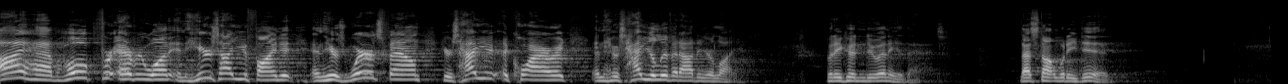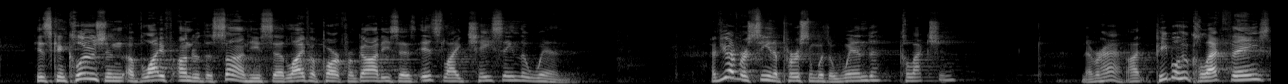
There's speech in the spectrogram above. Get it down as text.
I have hope for everyone, and here's how you find it, and here's where it's found, here's how you acquire it, and here's how you live it out in your life. But he couldn't do any of that. That's not what he did. His conclusion of life under the sun, he said, life apart from God, he says, it's like chasing the wind. Have you ever seen a person with a wind collection? Never have. I, people who collect things,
